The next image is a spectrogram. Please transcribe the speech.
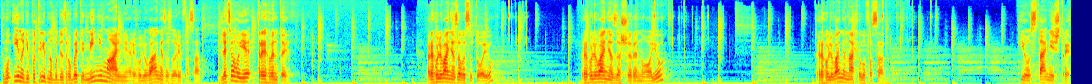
Тому іноді потрібно буде зробити мінімальні регулювання зазорів фасаду. Для цього є три гвинти регулювання за висотою, регулювання за шириною, регулювання нахилу фасаду. І останній штрих.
